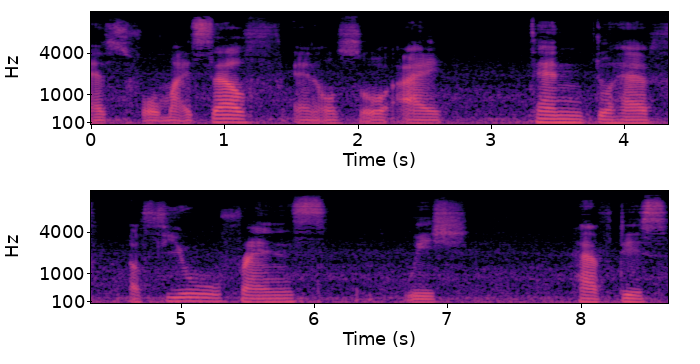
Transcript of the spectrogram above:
as for myself, and also I tend to have a few friends which have this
